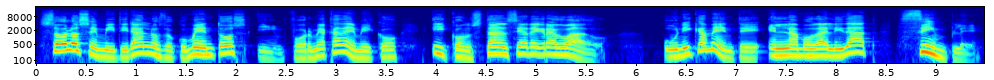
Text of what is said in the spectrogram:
solo se emitirán los documentos informe académico y constancia de graduado, únicamente en la modalidad simple.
